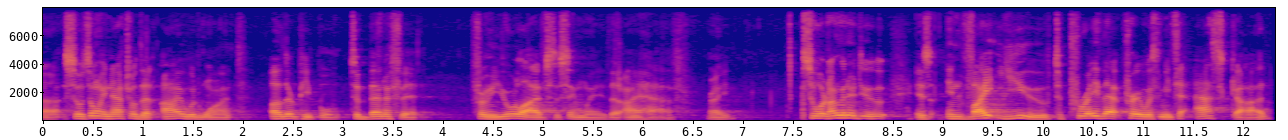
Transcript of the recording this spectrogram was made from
Uh, so it's only natural that I would want other people to benefit from your lives the same way that I have, right? So, what I'm going to do is invite you to pray that prayer with me to ask God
